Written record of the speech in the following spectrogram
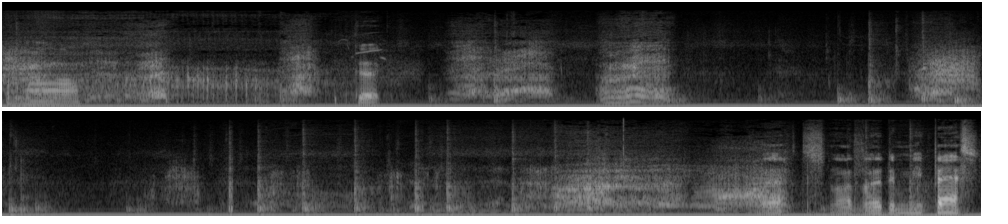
Come on. Good. That's not letting me pass.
